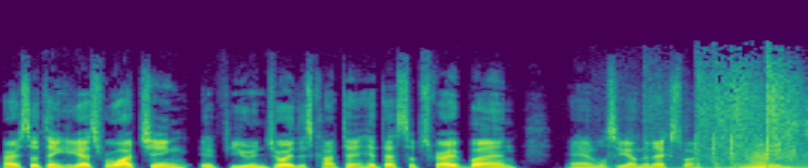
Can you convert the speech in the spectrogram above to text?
All right, so thank you guys for watching. If you enjoyed this content, hit that subscribe button, and we'll see you on the next one. Peace.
